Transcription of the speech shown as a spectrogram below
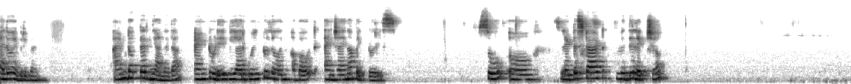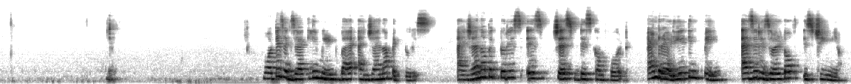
Hello everyone. I am Dr. Dnyanada and today we are going to learn about angina pectoris. So, uh, let us start with the lecture. What is exactly meant by angina pectoris? Angina pectoris is chest discomfort and radiating pain as a result of ischemia.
